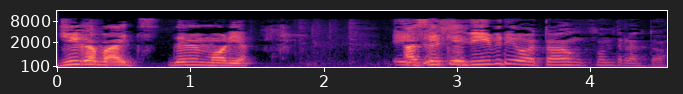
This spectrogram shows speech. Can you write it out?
gigabytes de memoria. ¿Es libre o todo un contrato?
